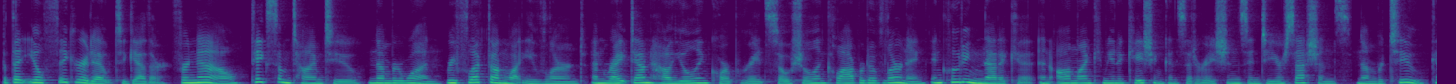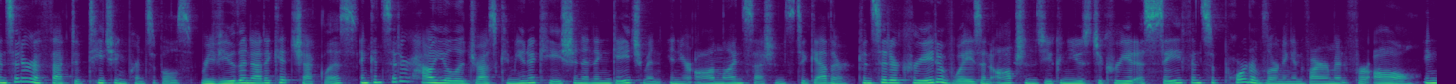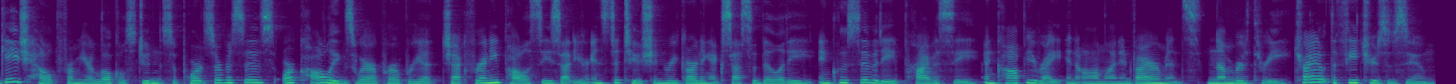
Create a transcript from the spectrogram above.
but that you'll figure it out together. For now, take some time to number one, reflect on what you've learned and write down how you'll incorporate social and collaborative learning, including netiquette and online communication considerations, into your sessions. Number two, consider effective teaching principles, review the netiquette checklist, and consider how you'll address communication and engagement in your online sessions together. Consider creative ways and options you can use to create a safe and supportive learning environment for all. Engage help from your local student support services or colleagues where appropriate. Check for any policies at your institution regarding accessibility, inclusivity, privacy, and copyright in online environments. Number three, try out the features of Zoom.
